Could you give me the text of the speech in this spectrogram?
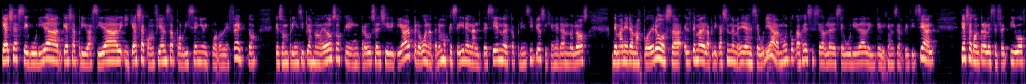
que haya seguridad, que haya privacidad y que haya confianza por diseño y por defecto, que son principios novedosos que introduce el GDPR, pero bueno, tenemos que seguir enalteciendo estos principios y generándolos de manera más poderosa. El tema de la aplicación de medidas de seguridad, muy pocas veces se habla de seguridad de inteligencia artificial que haya controles efectivos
